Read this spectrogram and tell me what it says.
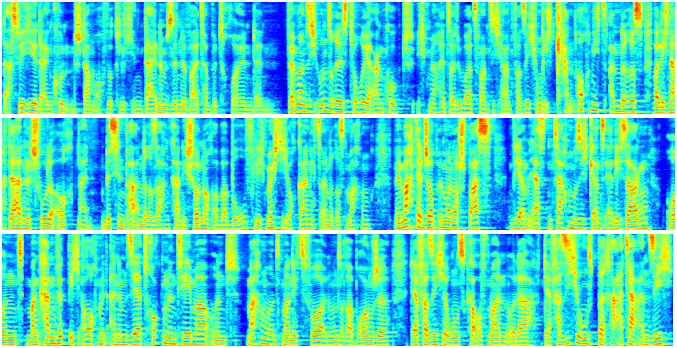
dass wir hier deinen Kundenstamm auch wirklich in deinem Sinne weiter betreuen. Denn wenn man sich unsere Historie anguckt, ich mache jetzt seit über 20 Jahren Versicherung, ich kann auch nichts anderes, weil ich nach der Handelsschule auch, nein, ein bisschen ein paar andere Sachen kann ich schon noch, aber beruflich möchte ich auch gar nichts anderes machen. Mir macht der Job immer noch Spaß, wie am ersten Tag, muss ich ganz ehrlich sagen. Und man kann wirklich auch mit einem sehr trockenen Thema und machen wir uns mal nichts vor in unserer Branche, der Versicherungskaufmann oder der Versicherungsberater an sich,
